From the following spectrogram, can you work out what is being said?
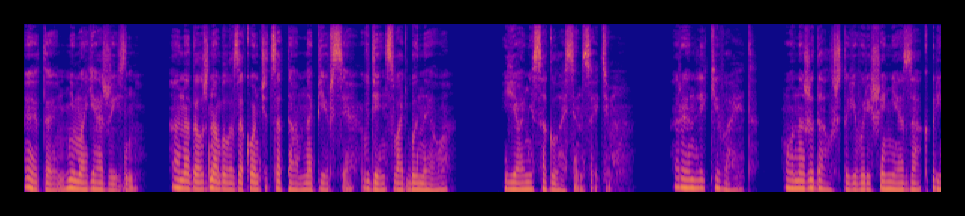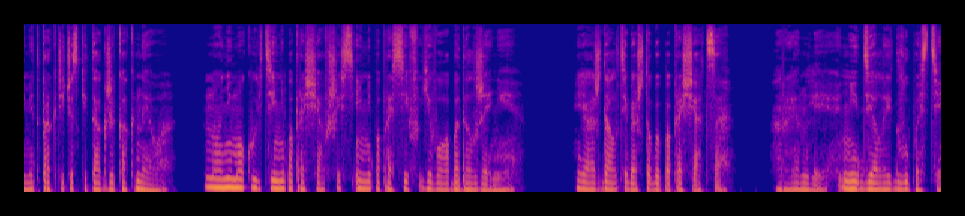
«Это не моя жизнь. Она должна была закончиться там, на пирсе, в день свадьбы Нео. Я не согласен с этим». Ренли кивает. Он ожидал, что его решение Зак примет практически так же, как Нео, но не мог уйти, не попрощавшись и не попросив его об одолжении. «Я ждал тебя, чтобы попрощаться». «Ренли, не делай глупости»,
